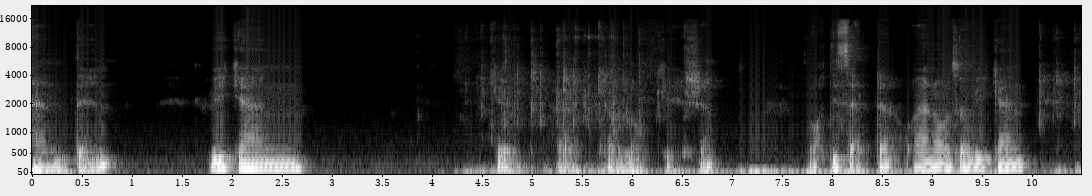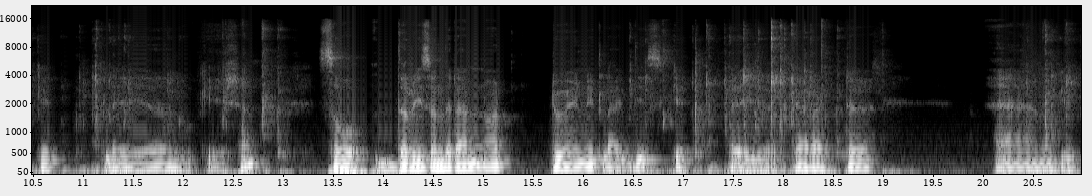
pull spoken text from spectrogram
and then we can get actor location of this actor and also we can get player location. So the reason that i'm not doing it like this get player character and get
